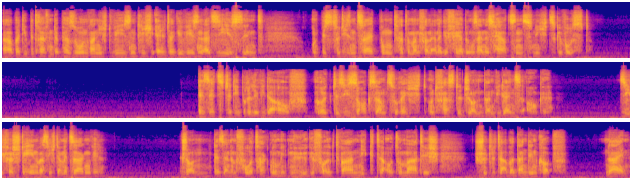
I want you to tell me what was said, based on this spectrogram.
aber die betreffende Person war nicht wesentlich älter gewesen, als Sie es sind, und bis zu diesem Zeitpunkt hatte man von einer Gefährdung seines Herzens nichts gewusst. Er setzte die Brille wieder auf, rückte sie sorgsam zurecht und fasste John dann wieder ins Auge. Sie verstehen, was ich damit sagen will? John, der seinem Vortrag nur mit Mühe gefolgt war, nickte automatisch, schüttelte aber dann den Kopf. Nein,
